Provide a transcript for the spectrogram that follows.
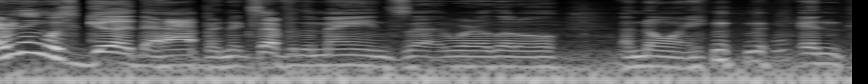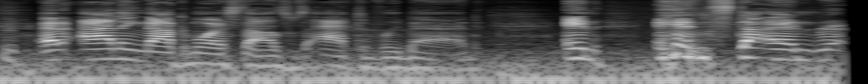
Everything was good that happened, except for the mains that were a little annoying. and and I think Nakamura Styles was actively bad. And and St- and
